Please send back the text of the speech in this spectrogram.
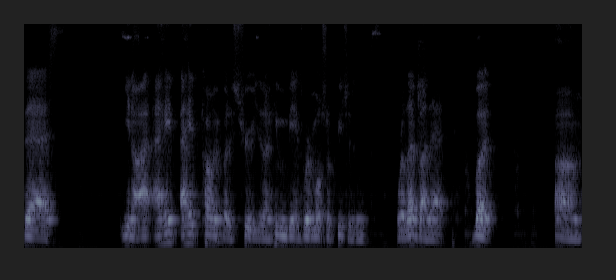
that, you know, I, I hate I hate to comment, but it's true. You know, human beings we're emotional creatures and we're led by that. But um,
